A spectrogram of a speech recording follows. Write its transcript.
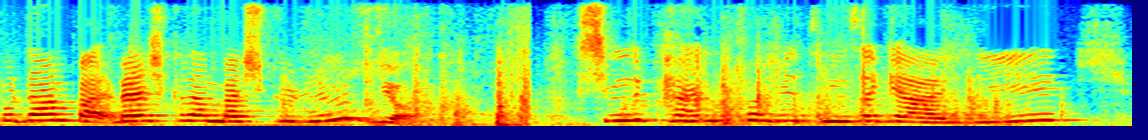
Buradan Bershka'dan başka ürünümüz yok. Şimdi pembe poşetimize geldik.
